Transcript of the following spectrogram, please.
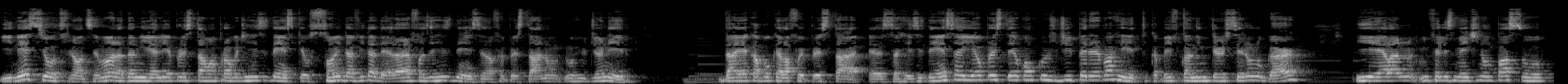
E nesse outro final de semana, a Daniela ia prestar uma prova de residência, que o sonho da vida dela era fazer residência. Ela foi prestar no, no Rio de Janeiro. Daí acabou que ela foi prestar essa residência e eu prestei o concurso de Pereira Barreto. Acabei ficando em terceiro lugar e ela infelizmente não passou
